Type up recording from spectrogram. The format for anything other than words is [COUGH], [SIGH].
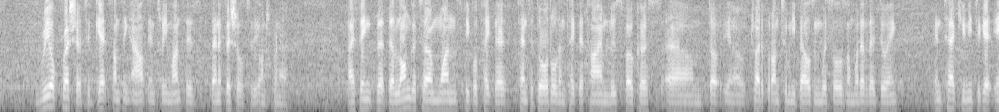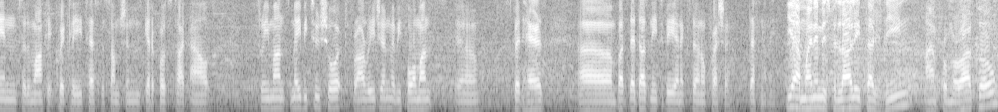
real pressure to get something out in three months is beneficial to the entrepreneur. I think that the longer term ones, people take their, tend to dawdle and take their time, lose focus, um, you know, try to put on too many bells and whistles on whatever they're doing. In tech, you need to get into the market quickly, test assumptions, get a prototype out. Three months, maybe too short for our region, maybe four months, you know, split hairs. Um, but there does need to be an external pressure, definitely. Yeah, my name is Filali Tajdeen. I'm from Morocco.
